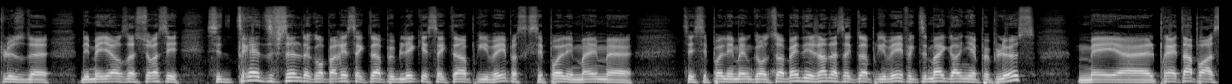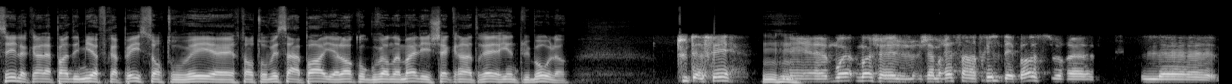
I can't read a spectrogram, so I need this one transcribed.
plus de des meilleures assurances. C'est, très difficile de comparer secteur public et secteur privé parce que c'est pas les mêmes. euh, c'est pas les mêmes conditions. Bien des gens de la secteur privé, effectivement, ils gagnent un peu plus, mais euh, le printemps passé, là, quand la pandémie a frappé, ils se sont retrouvés, euh, ils se sont retrouvés sa paille, alors qu'au gouvernement, les chèques rentraient, rien de plus beau, là. Tout à fait. Mais euh, moi, moi j'aimerais centrer le débat sur euh, le,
